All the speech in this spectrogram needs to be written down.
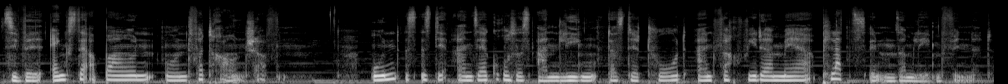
Sie will Ängste abbauen und Vertrauen schaffen. Und es ist ihr ein sehr großes Anliegen, dass der Tod einfach wieder mehr Platz in unserem Leben findet.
